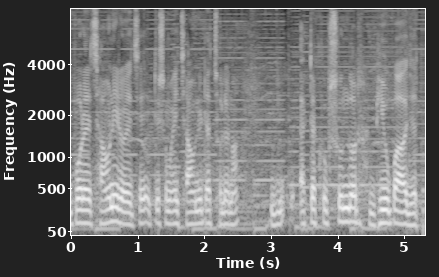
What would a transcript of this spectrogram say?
উপরে ছাউনি রয়েছে, একটি সময় ছাউনিটা ছিল না। একটা খুব সুন্দর ভিউ পাওয়া যেত।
